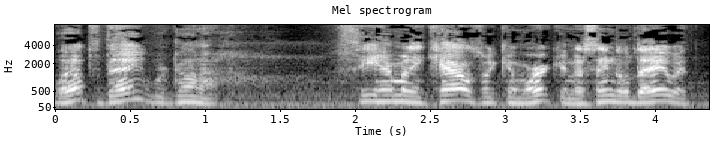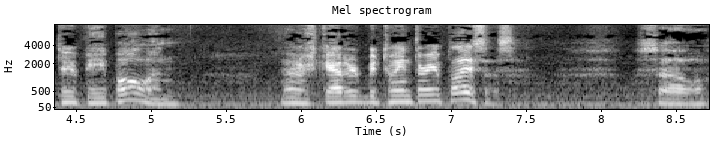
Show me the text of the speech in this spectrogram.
Well, today we're gonna see how many cows we can work in a single day with two people and they're scattered between three places. So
